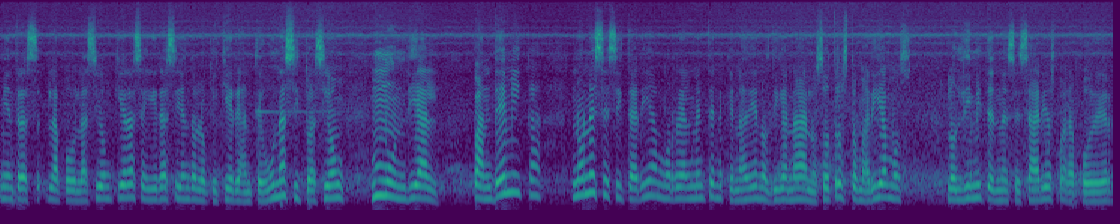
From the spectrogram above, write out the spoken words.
mientras la población quiera seguir haciendo lo que quiere ante una situación mundial, pandémica, no necesitaríamos realmente que nadie nos diga nada. Nosotros tomaríamos los límites necesarios para poder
